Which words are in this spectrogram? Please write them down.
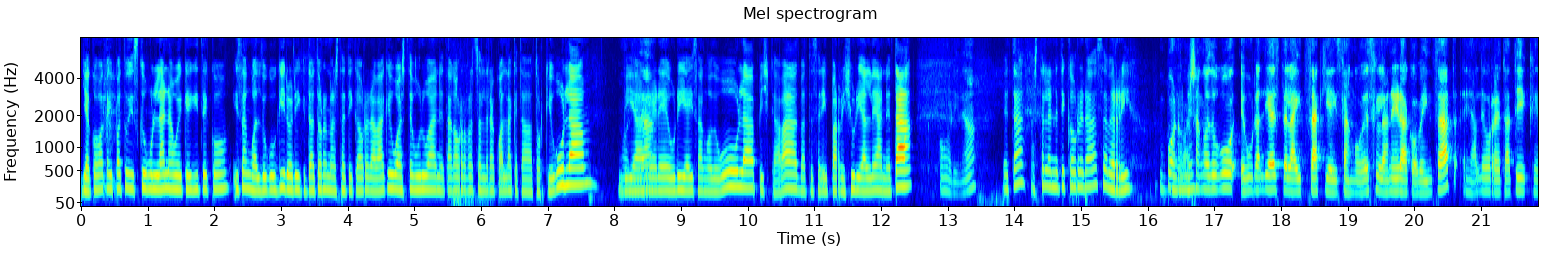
Jakobak aipatu dizkugun lan hauek egiteko, izango aldugu girorik datorren astetik aurrera bakigu buruan eta gaur arratsalderako aldaketa datorkigula, bihar ere euria izango dugula, pixka bat, batez ere iparri xuri aldean, eta... Hori da. Eta, astelenetik aurrera, ze berri? Bueno, esango dugu eguraldia ez dela itzakia izango, ez lanerako behintzat, e, alde horretatik e,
